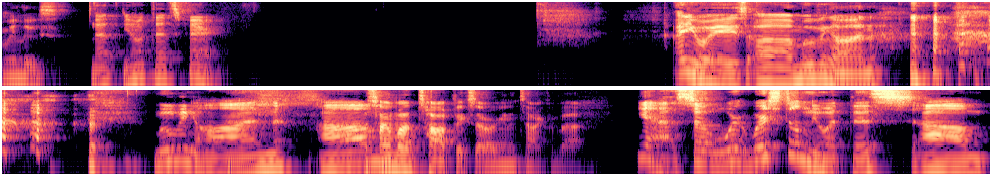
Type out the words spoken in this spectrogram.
We lose. That you know what? That's fair. Anyways, uh, moving on. Moving on. Um, Let's talk about topics that we're gonna talk about. Yeah, so we're we're still new at this. Um,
